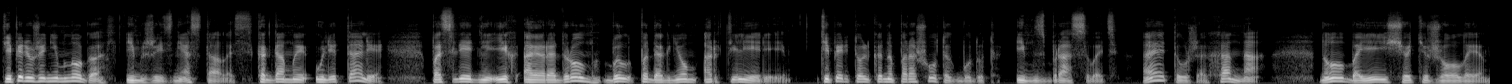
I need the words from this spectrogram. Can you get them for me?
Теперь уже немного им жизни осталось. Когда мы улетали, последний их аэродром был под огнем артиллерии. Теперь только на парашютах будут им сбрасывать. А это уже хана. Но бои еще тяжелые.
